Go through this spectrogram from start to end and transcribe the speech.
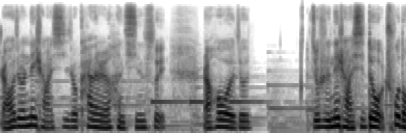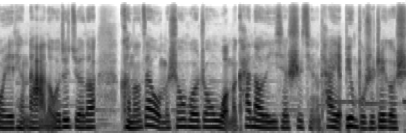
然后就是那场戏就看的人很心碎，然后我就就是那场戏对我触动也挺大的，我就觉得可能在我们生活中我们看到的一些事情，它也并不是这个是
